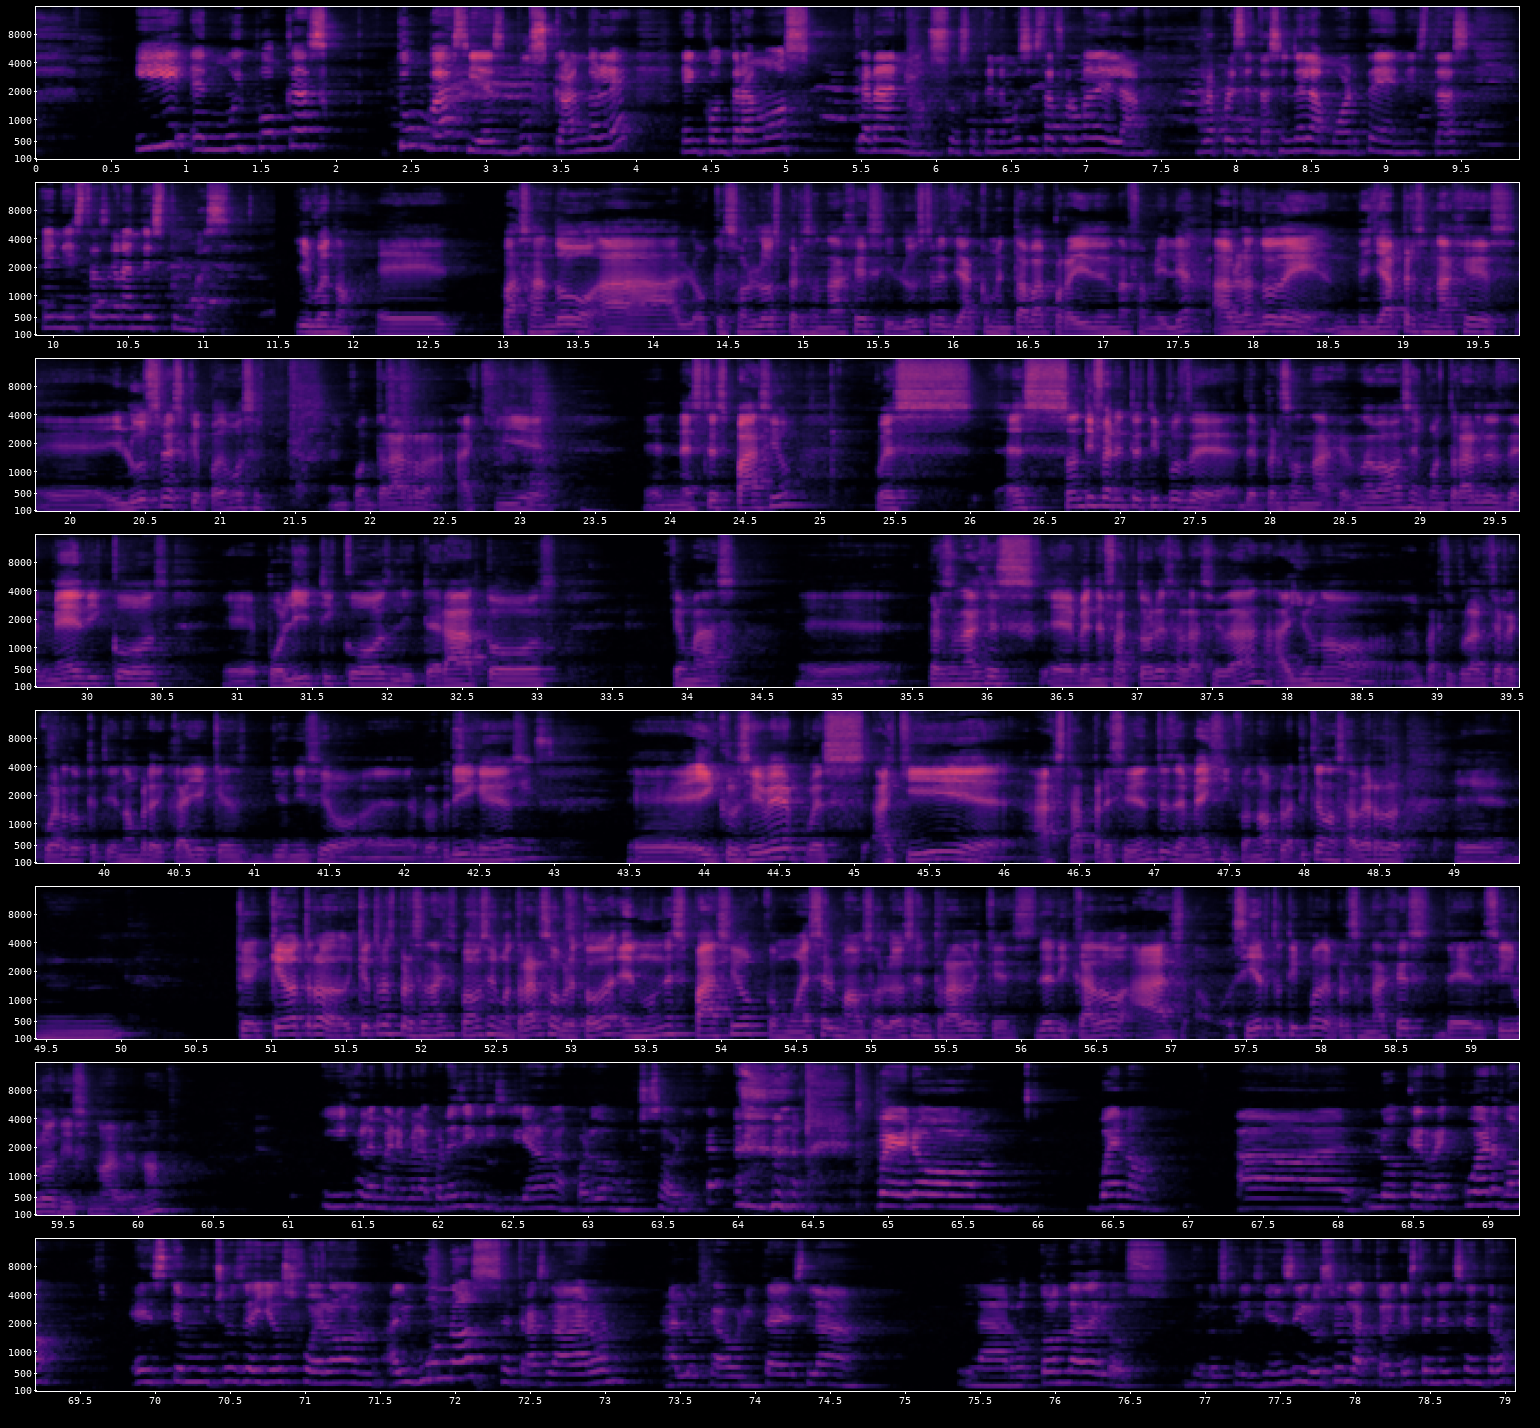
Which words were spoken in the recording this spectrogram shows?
Y en muy pocas tumbas, y es buscándole, encontramos cráneos, o sea, tenemos esta forma de la representación de la muerte en estas, en estas grandes tumbas. Y bueno, eh, pasando a lo que son los personajes ilustres, ya comentaba por ahí de una familia, hablando de, ya personajes eh, ilustres que podemos encontrar aquí eh, en este espacio, pues son diferentes tipos de, personajes, ¿no? Vamos a encontrar desde médicos, políticos, literatos, ¿qué más? Personajes benefactores a la ciudad. Hay uno en particular que recuerdo que tiene nombre de calle que es Dionisio Rodríguez. inclusive, pues aquí hasta presidentes de México, ¿no? Platícanos a ver ¿Qué, otro, ¿Qué otros personajes podemos encontrar? Sobre todo en un espacio como es el mausoleo central, que es dedicado a cierto tipo de personajes del siglo XIX, ¿no? Híjole, María, me la pones difícil, ya no me acuerdo de muchos ahorita. Pero, bueno, ah, lo que recuerdo es que muchos de ellos fueron, algunos se trasladaron a lo que ahorita es la, la rotonda de los, de los Ilustres, la actual que está en el centro,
